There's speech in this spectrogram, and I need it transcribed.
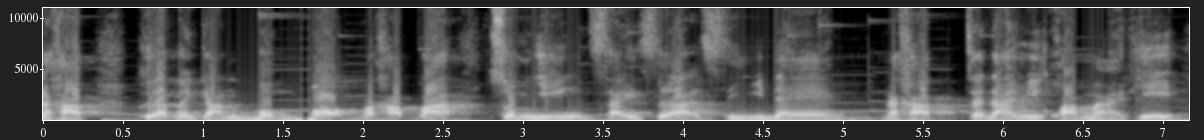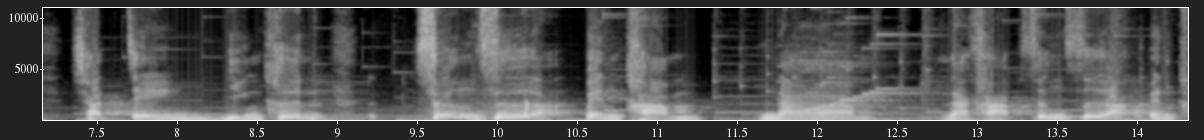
นะครับ เพื่อเป็นการบ่งบอกนะครับว่าสมหญิงใส่เสื้อสีแดงนะครับ จะได้มีความหมายที่ชัดเจนยิ่งขึ้น ซึ่งเสื้อเป็นคำนามนะครับ ซึ่งเสื้อเป็นค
